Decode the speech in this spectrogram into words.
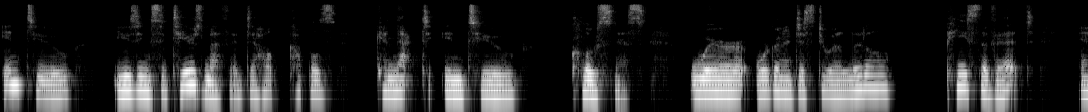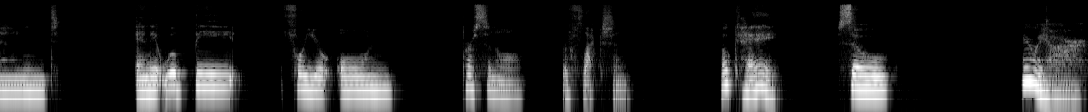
into using Satir's method to help couples connect into closeness, where we're going to just do a little piece of it and and it will be for your own personal reflection. Okay, so here we are.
